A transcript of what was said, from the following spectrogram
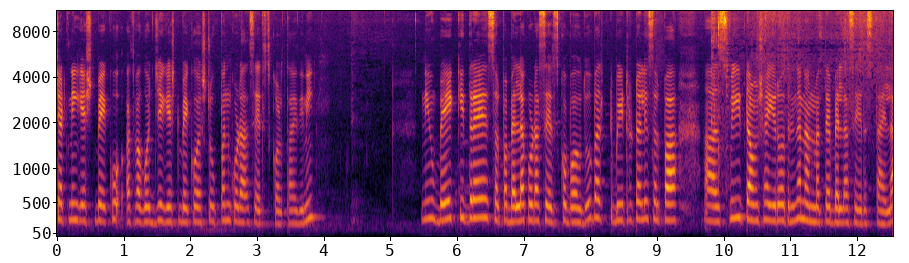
ಚಟ್ನಿಗೆ ಎಷ್ಟು ಬೇಕು ಅಥವಾ ಗೊಜ್ಜಿಗೆ ಎಷ್ಟು ಬೇಕೋ ಅಷ್ಟು ಉಪ್ಪನ್ನು ಕೂಡ ಸೇರಿಸ್ಕೊಳ್ತಾ ಇದ್ದೀನಿ. ನೀವು ಬೇಕಿದ್ದರೆ ಸ್ವಲ್ಪ ಬೆಲ್ಲ ಕೂಡ ಸೇರಿಸ್ಕೋಬಹುದು ಬಟ್ ಬೀಟ್ರೂಟಲ್ಲಿ ಸ್ವಲ್ಪ ಸ್ವೀಟ್ ಅಂಶ ಇರೋದ್ರಿಂದ ನಾನು ಮತ್ತೆ ಬೆಲ್ಲ ಸೇರಿಸ್ತಾ ಇಲ್ಲ.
